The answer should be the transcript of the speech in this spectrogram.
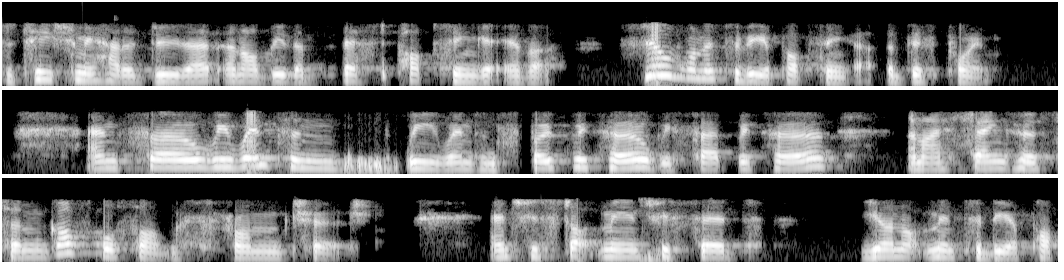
to teach me how to do that and I'll be the best pop singer ever. Still wanted to be a pop singer at this point. And so we went and we went and spoke with her, we sat with her, and I sang her some gospel songs from church. And she stopped me and she said, You're not meant to be a pop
